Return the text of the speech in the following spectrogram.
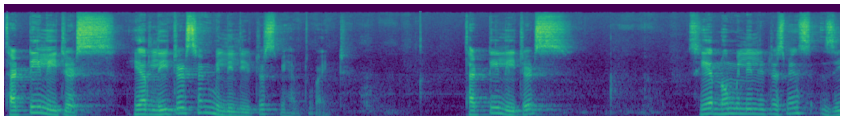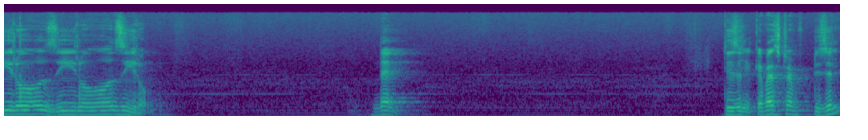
30 liters. Here liters and milliliters we have to write. 30 liters. So, here no milliliters means 0, 0, 0. Then diesel capacity of diesel.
